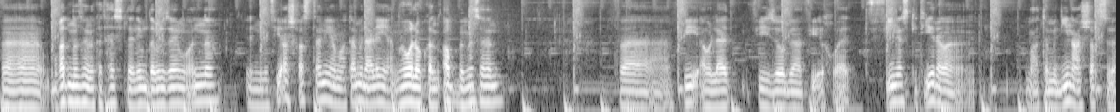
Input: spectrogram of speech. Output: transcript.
فبغض النظر إنك هتحس تأنيب ضمير زي ما قلنا إن في أشخاص تانية معتمد عليه. يعني هو لو كان أب مثلا ففي أولاد في زوجة في إخوات في ناس كتيرة معتمدين على الشخص ده.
